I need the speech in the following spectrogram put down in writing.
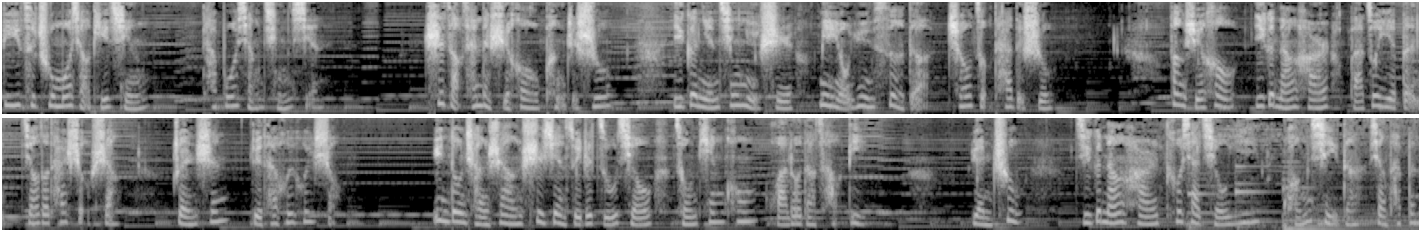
第一次触摸小提琴，他拨响琴弦。吃早餐的时候捧着书，一个年轻女士面有愠色的抽走他的书。放学后，一个男孩把作业本交到他手上，转身对他挥挥手。运动场上，视线随着足球从天空滑落到草地，远处，几个男孩脱下球衣，狂喜的向他奔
